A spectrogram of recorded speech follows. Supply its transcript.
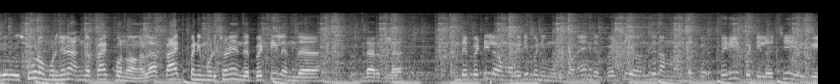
இது சூட முடிஞ்சோடனே அங்கே பேக் பண்ணுவாங்கள்ல பேக் பண்ணி முடிச்சோடனே இந்த பெட்டியில் இந்த இதாக இருக்குல்ல? இந்த பெட்டியில் அவங்க ரெடி பண்ணி முடிச்சோடனே இந்த பெட்டியை வந்து நம்ம இந்த பெ- பெரிய பெட்டியில் வச்சு இதுக்கு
